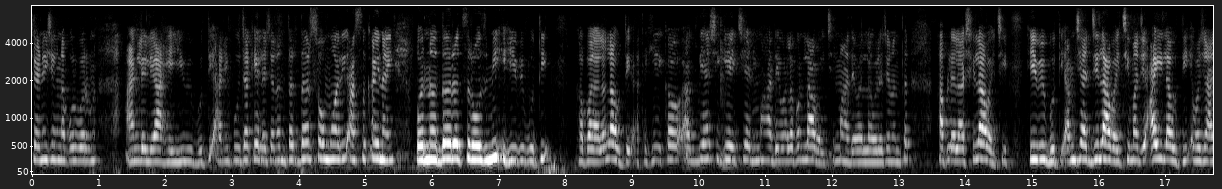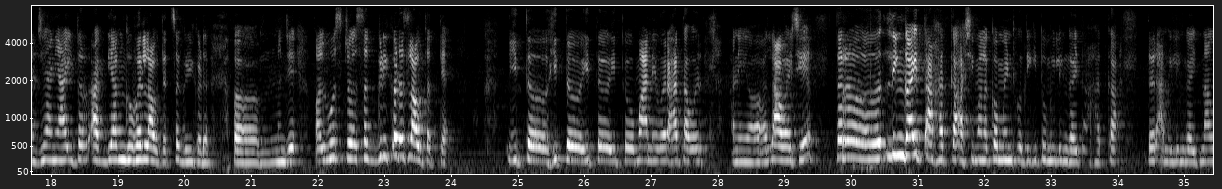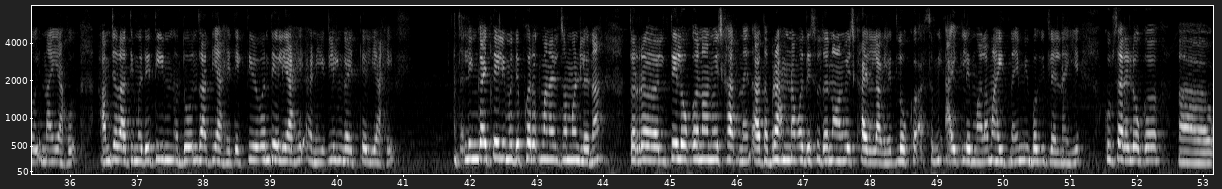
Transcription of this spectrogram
शनी शिंगणापूरवरून आणलेली आहे ही विभूती. आणि पूजा केल्याच्यानंतर दर सोमवारी असं काही नाही पण दरच रोज मी ही विभूती कपाळाला लावते. आता ही क अगदी अशी घ्यायची आणि महादेवाला पण लावायची. महादेवाला लावल्याच्या नंतर आपल्याला अशी लावायची ही विभूती. आमची आजी लावायची माझी आई लावती. म्हणजे आजी आणि आई तर अगदी अंगभर लावतात सगळीकडं. म्हणजे ऑलमोस्ट सगळीकडंच लावतात त्या. इथं इथं इथं इथं मानेवर हातावर आणि लावायचे. तर लिंगायत आहात का अशी मला कमेंट होती की तुम्ही लिंगायत आहात का? तर आम्ही लिंगायत नाव नाही आहोत. आमच्या जातीमध्ये तीन दोन जाती आहेत. एक तिळवण तेली आहे आणि एक लिंगायत तेली आहे. आता लिंगायत तेलीमध्ये फरक म्हणायचं म्हणलं ना तर ते लोक नॉनव्हेज खात नाहीत. आता ब्राह्मणामध्ये सुद्धा नॉनव्हेज खायला लागलेत लोक. असं मी ऐकले मला माहीत नाही. मी बघितलेलं नाही आहे खूप सारे लोक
